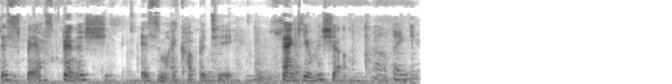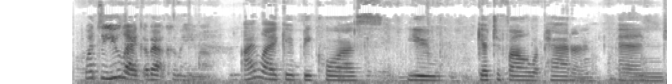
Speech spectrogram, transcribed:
this fast finish is my cup of tea. Thank you, Michelle. Oh, thank you. What do you like about Kumihimo? I like it because you get to follow a pattern and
